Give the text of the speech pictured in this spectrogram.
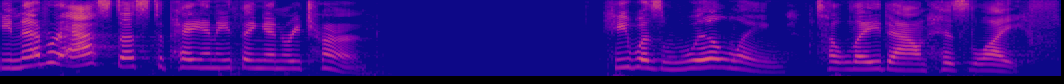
He never asked us to pay anything in return. He was willing to lay down his life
